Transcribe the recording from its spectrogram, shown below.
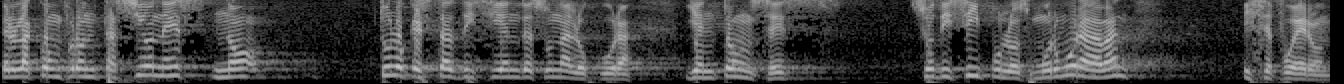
Pero la confrontación es, no, tú lo que estás diciendo es una locura. Y entonces sus discípulos murmuraban y se fueron.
